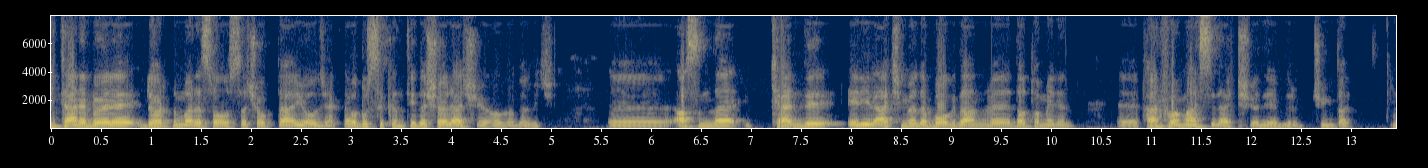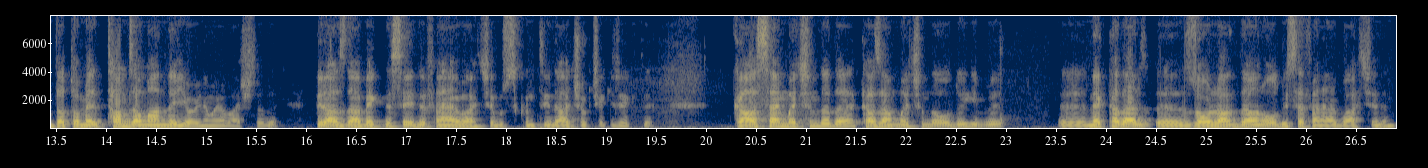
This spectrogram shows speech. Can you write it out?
bir tane böyle 4 numarası olsa çok daha iyi olacaktı ama bu sıkıntıyı da şöyle açıyor Obradovic. Ee, aslında kendi eliyle açmıyor da Bogdan ve Datome'nin e, performansıyla açıyor diyebilirim. Çünkü da, Datome tam zamanda iyi oynamaya başladı. Biraz daha bekleseydi Fenerbahçe bu sıkıntıyı daha çok çekecekti. Galatasaray maçında da kazan maçında olduğu gibi e, ne kadar e, zorlandığı an olduysa Fenerbahçe'nin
